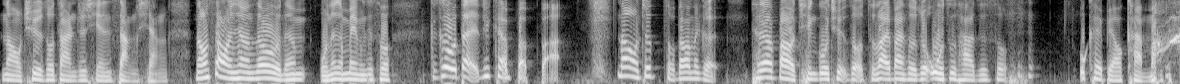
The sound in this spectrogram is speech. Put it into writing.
那我去的时候当然就先上香，然后上完香之后，我的我那个妹妹就说：“哥哥，我带你去看爸爸。”那我就走到那个，他要把我牵过去的时候，走到一半的时候就握住他，就说：“我可以不要看吗？”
